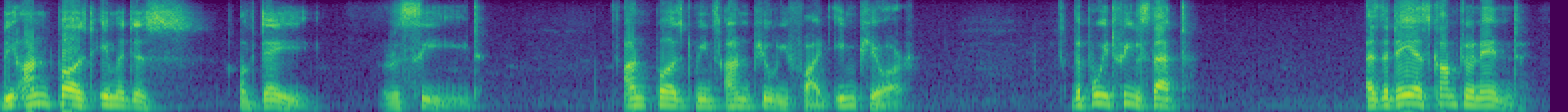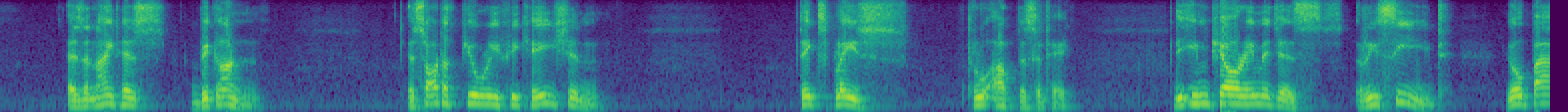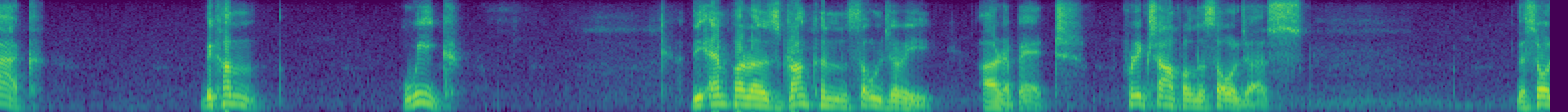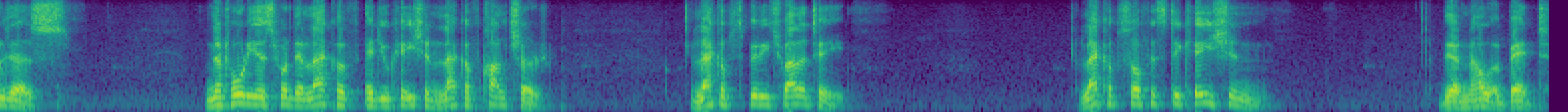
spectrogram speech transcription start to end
The unpurged images of day recede. Unpurged means unpurified, impure. The poet feels that as the day has come to an end, as the night has begun, a sort of purification takes place throughout the city. The impure images recede, go back, become weak. The emperor's drunken soldiery are abed. For example, the soldiers. The soldiers, notorious for their lack of education, lack of culture, lack of spirituality, lack of sophistication, they are now abed.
